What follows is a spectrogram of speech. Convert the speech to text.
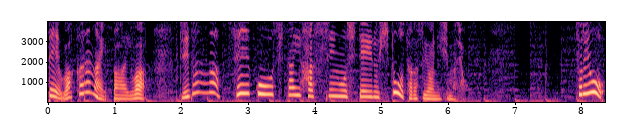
てわからない場合は自分が成功したい発信をしている人を探すようにしましょう。それを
